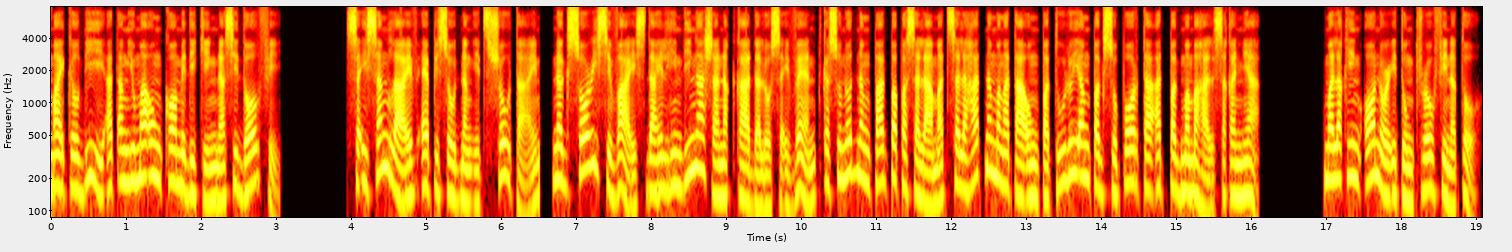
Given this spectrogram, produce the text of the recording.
Michael B. at ang yumaong comedy king na si Dolphy. Sa isang live episode ng It's Showtime, nag-sorry si Vice dahil hindi nga siya nakadalo sa event kasunod ng pagpapasalamat sa lahat ng mga taong patuloy ang pagsuporta at pagmamahal sa kanya. Malaking honor itong trophy na to,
